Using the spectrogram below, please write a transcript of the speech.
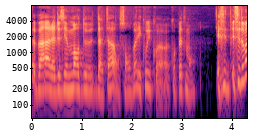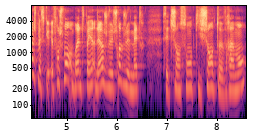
euh, bah, la deuxième mort de Data, on s'en bat les couilles, quoi, complètement. Et c'est dommage parce que franchement, Brent Spiner, d'ailleurs, je, je crois que je vais mettre cette chanson qui chante vraiment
